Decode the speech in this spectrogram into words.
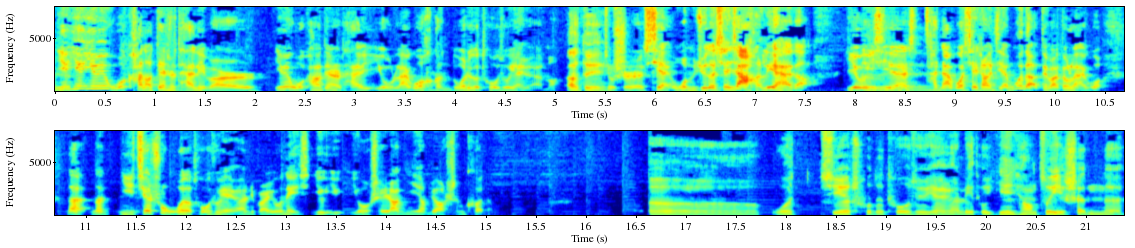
因因因为我看到电视台里边，因为我看到电视台有来过很多这个脱口秀演员嘛，啊，对，就是线我们觉得线下很厉害的，也有一些参加过线上节目的，对吧？都来过。那那你接触过的脱口秀演员里边有哪些有有有谁让你印象比较深刻的？呃，我接触的脱口秀演员里头，印象最深的，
